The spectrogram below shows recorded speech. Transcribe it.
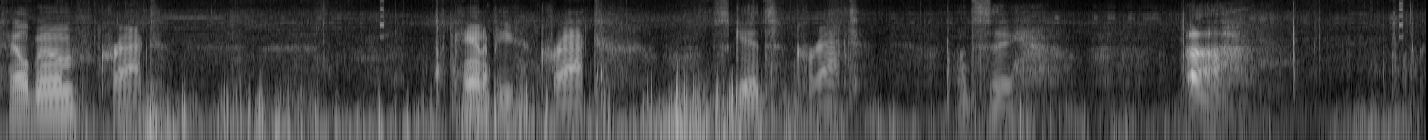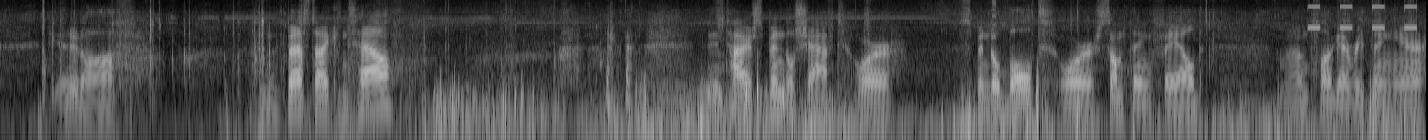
Tail boom, cracked. Canopy, cracked. Skids, cracked. Let's see. Ah. Get it off. From the best I can tell, the entire spindle shaft or spindle bolt or something failed. I'm gonna unplug everything here.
